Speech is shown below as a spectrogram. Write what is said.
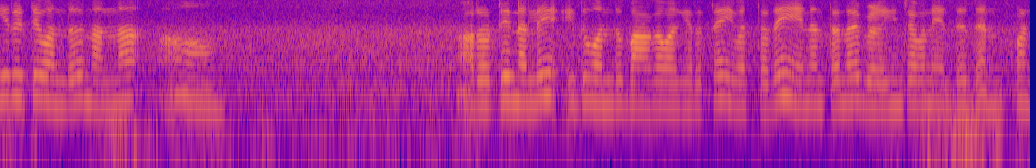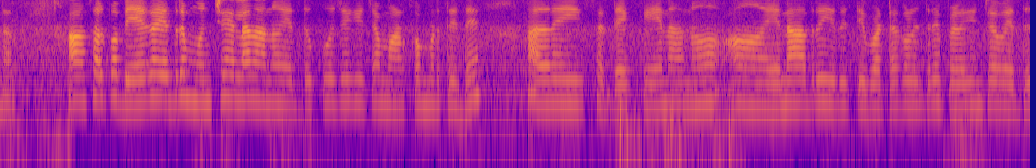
ಈ ರೀತಿ ಒಂದು ನನ್ನ ರೊಟೀನಲ್ಲಿ ಇದು ಒಂದು ಭಾಗವಾಗಿರುತ್ತೆ. ಇವತ್ತದೆ ಏನಂತಂದರೆ ಬೆಳಗಿನ ಜಾವನೇ ಎದ್ದದ್ದು ಅಂದ್ಕೊಂಡಲ್ಲ ಸ್ವಲ್ಪ ಬೇಗ ಎದ್ದರೆ ಮುಂಚೆ ಎಲ್ಲ ನಾನು ಎದ್ದು ಪೂಜೆ ಗೀಜೆ ಮಾಡ್ಕೊಂಬಿಡ್ತಿದ್ದೆ. ಆದರೆ ಈಗ ಸದ್ಯಕ್ಕೆ ನಾನು ಏನಾದರೂ ಈ ರೀತಿ ಬಟ್ಟೆಗಳಿದ್ದರೆ ಬೆಳಗಿನ ಜಾವ ಎದ್ದು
